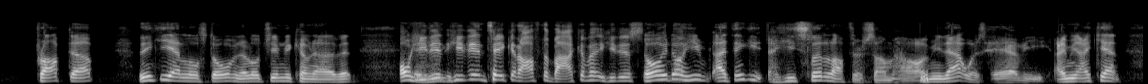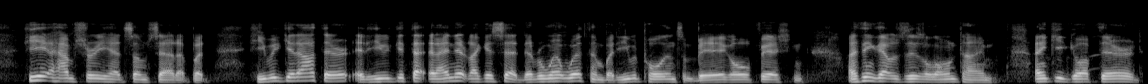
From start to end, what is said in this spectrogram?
propped up. I think he had a little stove and a little chimney coming out of it. oh, he and didn't he- he didn't take it off the back of it. He just Oh no, he I think he he slid it off there somehow. I mean that was heavy. I mean I can't. He I'm sure he had some setup, but he would get out there and he would get that. And I never, like I said, never went with him, but he would pull in some big old fish. And I think that was his alone time. I think he'd go up there and,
